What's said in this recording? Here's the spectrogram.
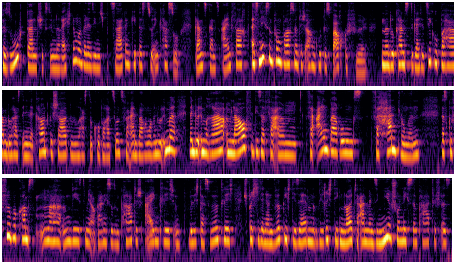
versucht, dann schickst du ihm eine Rechnung und wenn er sie nicht bezahlt, dann geht das zu Inkasso. Ganz, ganz einfach. Als nächsten Punkt brauchst du natürlich auch ein gutes Bauchgefühl. Ne, du kannst die gleiche Zielgruppe haben, du hast in den Account geschaut und du hast eine Kooperationsvereinbarung. Aber wenn du immer, wenn du im, Ra im Laufe dieser Ver ähm, Vereinbarungs Verhandlungen das Gefühl bekommst, irgendwie ist mir auch gar nicht so sympathisch eigentlich und will ich das wirklich? Spricht die denn dann wirklich dieselben, die richtigen Leute an, wenn sie mir schon nicht sympathisch ist?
